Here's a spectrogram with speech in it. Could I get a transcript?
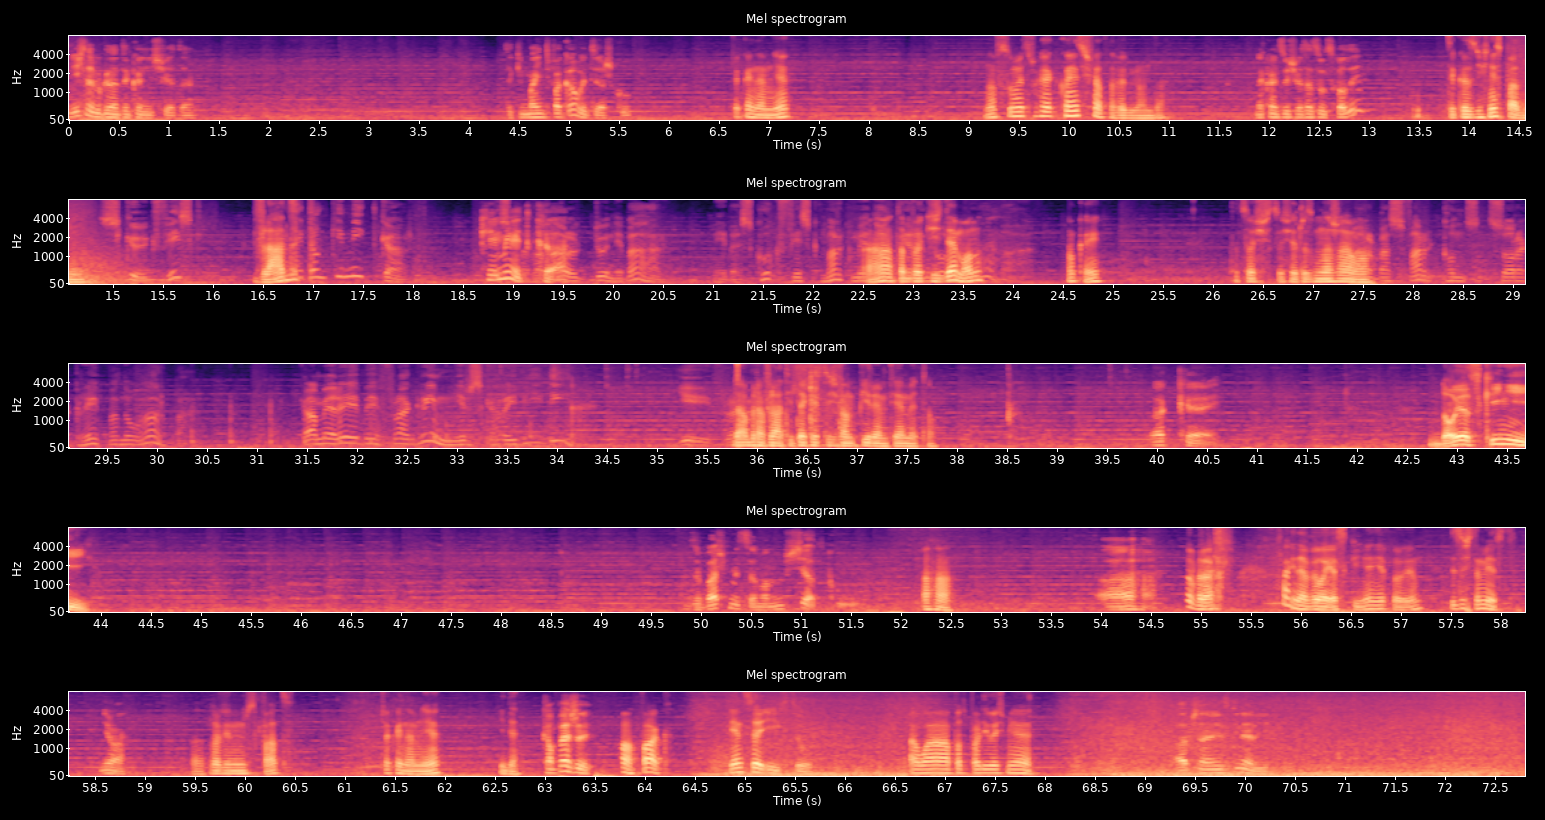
Nieźle wygląda ten koniec świata. Taki mindfuckowy troszkę. Czekaj na mnie. No w sumie trochę jak koniec świata wygląda. Na końcu świata są schody? Tylko z nich nie spadnie. Skugfisk? Vlad? Midgard. Kiemitka. A, to był jakiś demon? Okej. To coś, co się rozmnażało. Barbas farkonst sora grepa no. Kamerebe skaribidi. Dobra, Vlad, i tak jesteś wampirem, wiemy to. Okej. Do jaskini! Zobaczmy co mamy w środku. Aha, Aha. dobra. Fajna była jaskinia, nie powiem. Ty coś tam jest. Nie ma. A, prawie bym spadł. Czekaj na mnie. Idę. Kamperzy! O, fuck. Więcej ich tu. Ała, podpaliłeś mnie. Ale przynajmniej zginęli.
